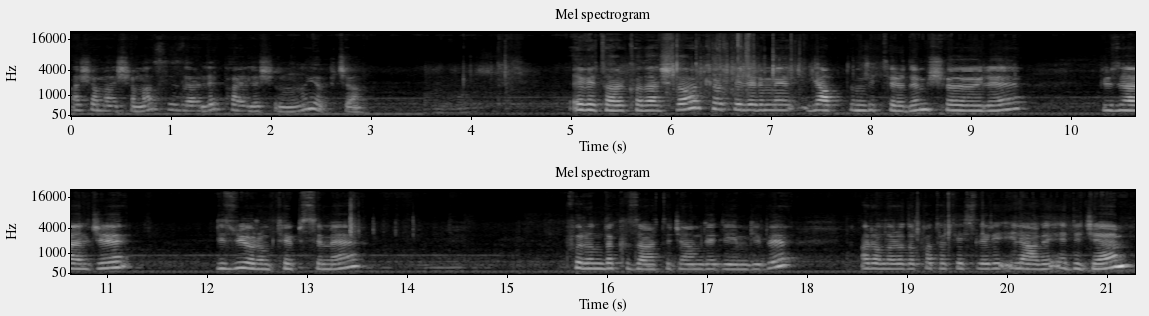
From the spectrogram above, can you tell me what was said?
aşama aşama sizlerle paylaşımını yapacağım. Evet arkadaşlar köftelerimi yaptım bitirdim. Şöyle güzelce diziyorum tepsime. Fırında kızartacağım dediğim gibi. Aralara da patatesleri ilave edeceğim.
